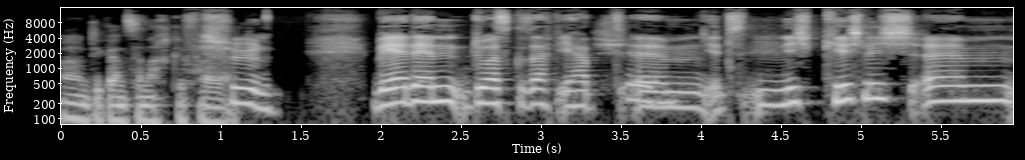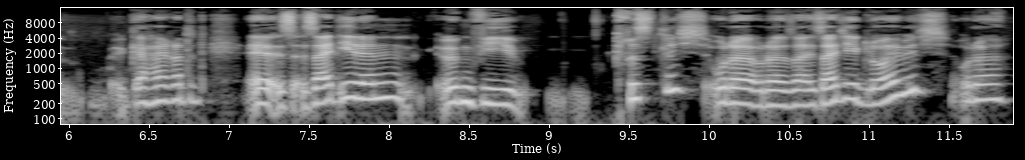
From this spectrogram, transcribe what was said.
äh, die ganze Nacht gefeiert. Schön. Wer denn, du hast gesagt, ihr habt ähm, jetzt nicht kirchlich ähm, geheiratet. Äh, seid ihr denn irgendwie christlich oder, oder sei, seid ihr gläubig? Oder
